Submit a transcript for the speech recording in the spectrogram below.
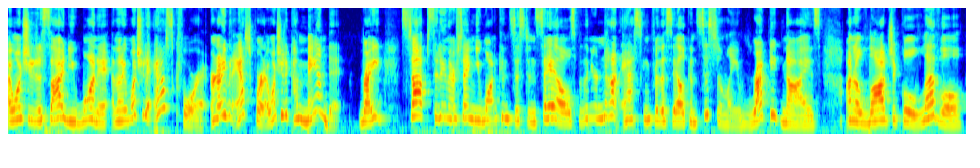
I want you to decide you want it, and then I want you to ask for it, or not even ask for it. I want you to command it, right? Stop sitting there saying you want consistent sales, but then you're not asking for the sale consistently. Recognize on a logical level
